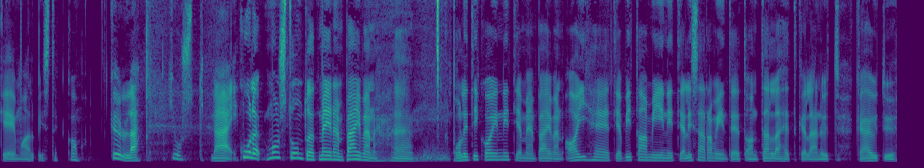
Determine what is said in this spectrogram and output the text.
gmail.com. Kyllä, just näin. Kuule, musta tuntuu, että meidän päivän äh, politikoinnit ja meidän päivän aiheet ja vitamiinit ja lisäravinteet on tällä hetkellä nyt käyty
